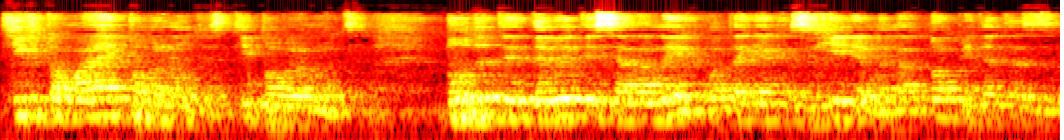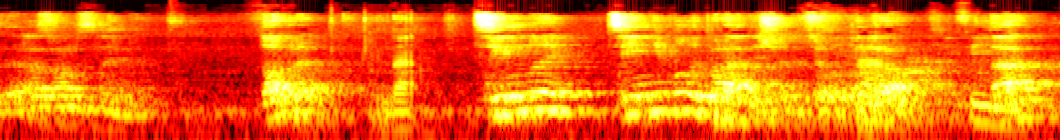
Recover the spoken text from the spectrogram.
Ті, хто має повернутися, ті повернуться. Будете дивитися на них, отак як з гірями, на дно підете разом з ними. Добре? Да. Цінні, цінні були поради щодо цього, Петро? Да.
